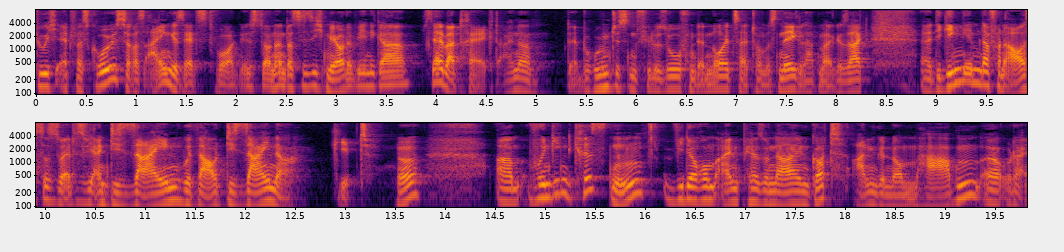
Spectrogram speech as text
durch etwas Größeres eingesetzt worden ist, sondern dass sie sich mehr oder weniger selber trägt. Einer der berühmtesten Philosophen der Neuzeit, Thomas Nagel, hat mal gesagt, äh, die gingen eben davon aus, dass es so etwas wie ein Design without Designer gibt. Ne? Ähm, wohingegen die Christen wiederum einen personalen Gott angenommen haben äh, oder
